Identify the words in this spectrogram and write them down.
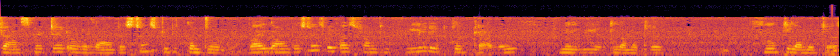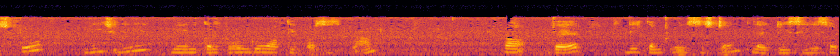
transmitted over long distance to the control room. Why long distance? Because from the field it could travel maybe a kilometer, few kilometers to reach the main control room of the process plant from where the control system like DCS or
